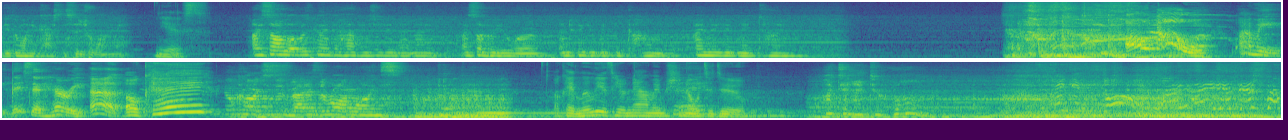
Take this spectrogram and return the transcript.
you the one who cast the sigil on me? Yes. I saw what was going to happen to you that night. I saw who you were and who you would become. I knew you'd need time. Oh no! I mean, they said hurry up. Okay. No cards is as bad as the wrong ones. Okay, Lily is here now. Maybe she know what to do. What did I do wrong? Make it stop! I hate it. There's the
